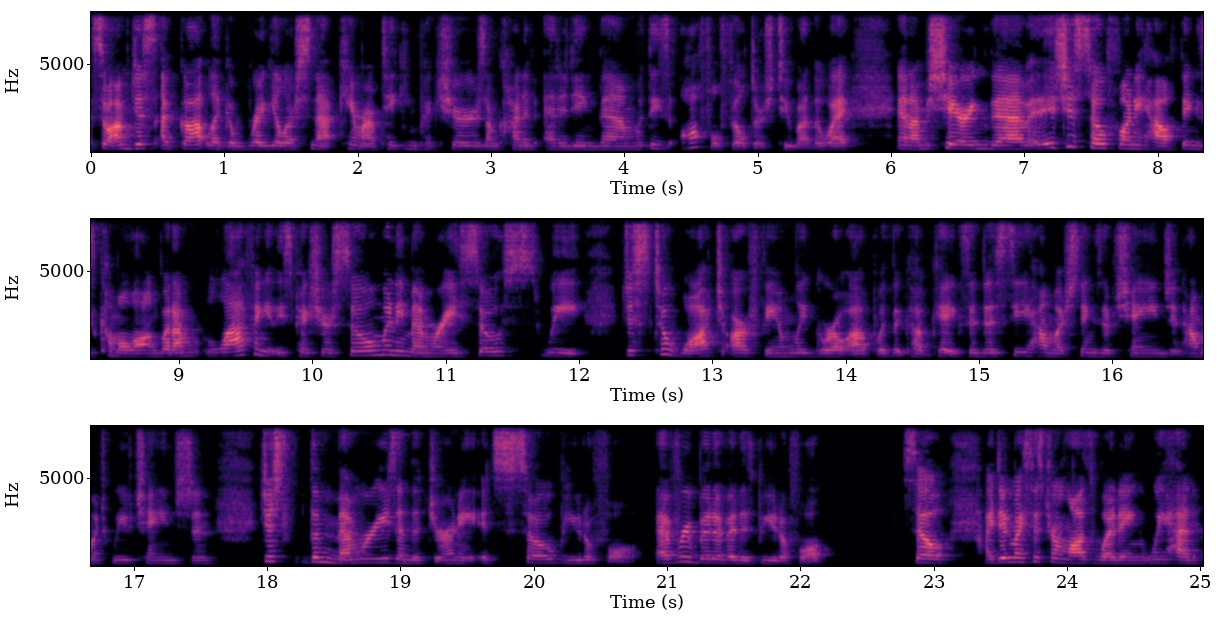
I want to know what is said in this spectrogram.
so I'm just I've got like a regular snap camera. I'm taking pictures. I'm kind of editing them with these awful filters too, by the way, and I'm sharing them. It's just so funny how things come along. But I'm laughing at these pictures. So many memories, so sweet, just to watch our family grow up with the cupcakes and to see how much things have changed and how much we've changed and just the memories and the journey. It's so beautiful. Every bit of it is beautiful. So I did my sister in law's wedding. We had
